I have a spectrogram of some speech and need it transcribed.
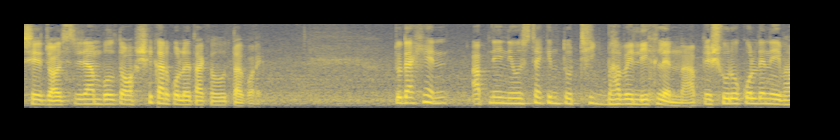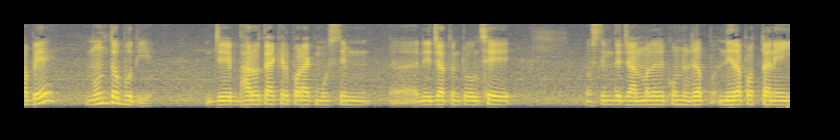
সে জয় শ্রীরাম বলতে অস্বীকার করলে তাকে হত্যা করে। তো দেখেন, আপনি নিউজটা কিন্তু ঠিকভাবে লিখলেন না। আপনি শুরু করলেন এইভাবে মন্তব্য দিয়ে যে ভারত একের পর এক মুসলিম নির্যাতন চলছে, মুসলিমদের জানমালের কোনো নিরাপত্তা নেই,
